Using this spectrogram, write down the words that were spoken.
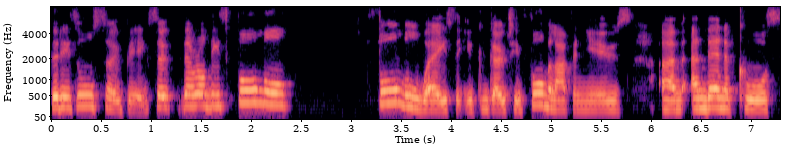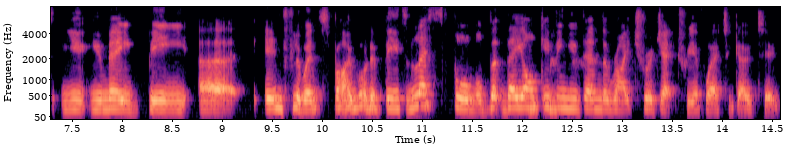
that is also being so there are these formal formal ways that you can go to formal avenues um, and then of course you you may be uh, influenced by one of these less formal but they are giving you then the right trajectory of where to go to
